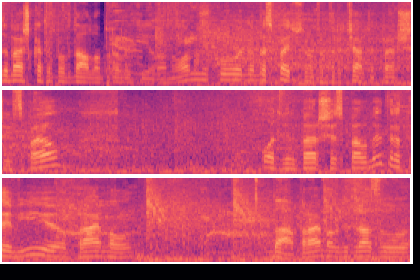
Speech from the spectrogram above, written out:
ДБшка типу вдало прилетіла. Ну, Омніку небезпечно витрачати перший спел. От він перший спел витратив і Primal. Да, Primal відразу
